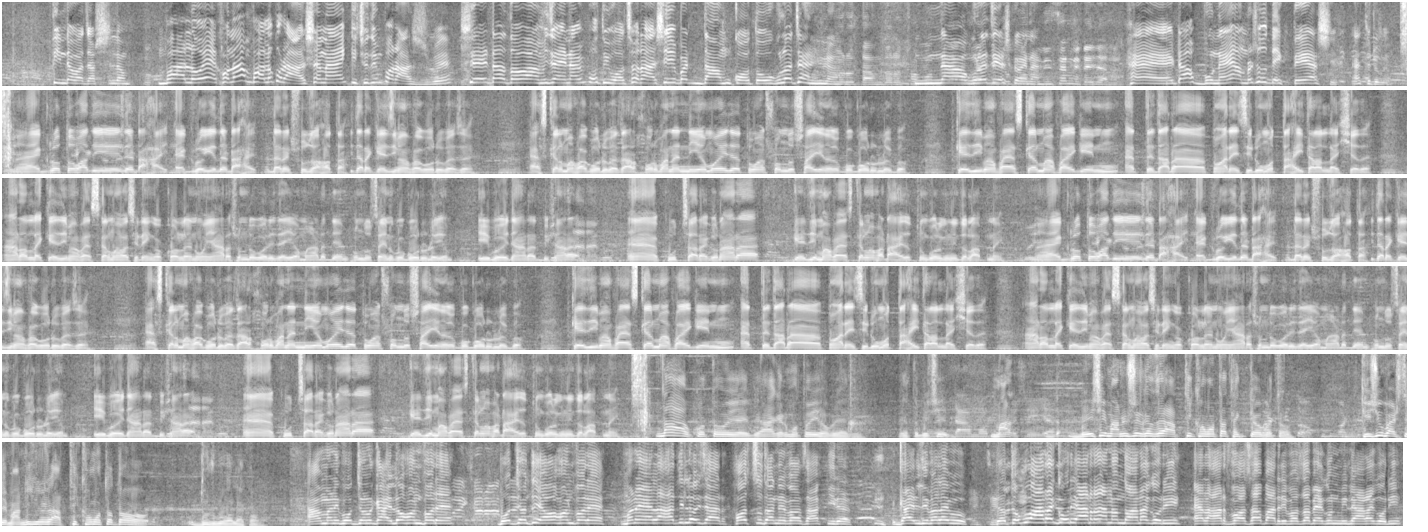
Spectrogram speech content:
তিনটা বাজে আসছিলাম। ভালো এখন আর ভালো করে আসে নাই কিছুদিন পর আসবে। সেটা তো আমি জানি না আমি প্রতি বছর আসি বাট দাম কত ওগুলো জানি না। না ওগুলো জিজ্ঞেস করি না। নিছেন এটাই জানেন। হ্যাঁ এটা আব্বু নেয় আমরা শুধু দেখতেই আসি এতটুকু। এগ্রো তো বাদি যে ডাহাই এগ্রো ইয়ে ডাহাই ডাইরেক্ট সোজা হতা। তারা কেজি মাফা গরু বেছে আজকাল মাফা গরু বেচে। আর কোরবানের নিয়ম ওই যে তোমার সুন্দর সাই গরু লইব। কেজি মাফা এসকেল মাফায় গিন এতে যারা তোমার এসি রুমত তাহাই তারা লাইছে দে। আর আল্লাহ কেজি মাফা এসকেল মাফা সেটিং করলেন ওই আর সুন্দর করে যাই আমার দেন সুন্দর সাই গরু লইম এই বই আর বিষয় আর হ্যাঁ কুচ্ছার আগে আর কেজি মাফা এসকেল মাফা ডাহাই তুমি গরু কিনে তো লাভ নাই। এগ্রো তো বাদি যে ডাহাই এগ্রো ইয়ে ডাহাই ডাইরেক্ট সোজা হতা। তারা কেজি মাফা গরু বেচে। এসকেল মাফা গরু বেচে। আর কোরবানের নিয়ম ওই যে তোমার সুন্দর সাই গরু লইব। কেজি মাফা এসকেল মাফায় গিন এতে যারা তোমার এসি রুমত তাহাই তারা লাইছে দে আর আল্লাহ কেজি মাফা এসকেল মাফা সেটিং করলেন ওই আর সুন্দর করে যাই আমার দেন সুন্দর সাই গরু লইম। এই বই আর বিষয় আর হ্যাঁ কুচ্ছার আগে আর কেজি মাফা এসকেল মাফা ডাহাই তুমি গরু কিন্তু লাভ নাই। না কত আগের মতোই হবে আর কি। এত বেশি দাম অত মা- বেশি মানুষের কাছে আর্থিক ক্ষমতা থাকতে হবে তো। কিছু বাড়ছে। মানুষের আর্থিক ক্ষমতা তো দুর্বল এখন। আর মানে পর্যন্ত গাইলো হন পরে। পর্যন্ত এও হন পরে। মানে এলা হাতি লই যার হজ সুদানে ফাঁসা কিরে গাইল দিবা লাগবো। তবু আরা করি আর আনন্দ আরা করি। এলাহার ফসা বাড়ি ফসা, বেগুন মিলে আরা করি।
